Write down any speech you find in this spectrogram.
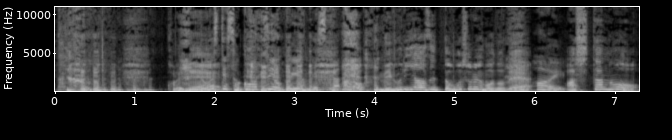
これね。どうしてそこを強く言うんですか？あの、巡り合わせって面白いもので、はい、明日の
